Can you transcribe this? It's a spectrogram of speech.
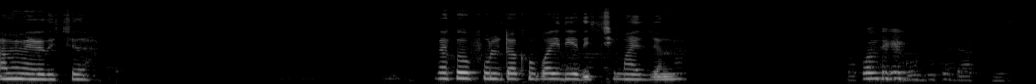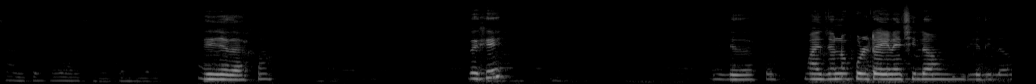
আমি মেরে দিচ্ছি। দেখো ফুলটা খোপাই দিয়ে দিচ্ছি মায়ের জন্য। তখন থেকে গুড্ডুকে ডাকছি স্নান করবি আয় স্নান করবি আয় এই যে দেখো। দেখি। এই যে দেখো। মায়ের জন্য ফুলটা এনেছিলাম দিয়ে দিলাম।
